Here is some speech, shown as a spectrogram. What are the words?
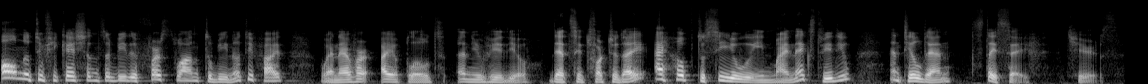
all notifications and be the first one to be notified whenever I upload a new video. That's it for today. I hope to see you in my next video. Until then, stay safe. Cheers.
